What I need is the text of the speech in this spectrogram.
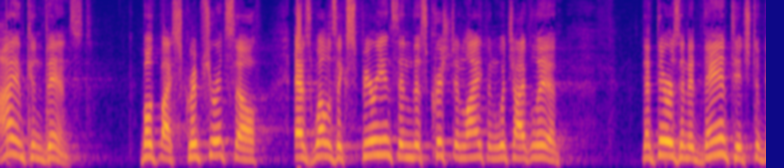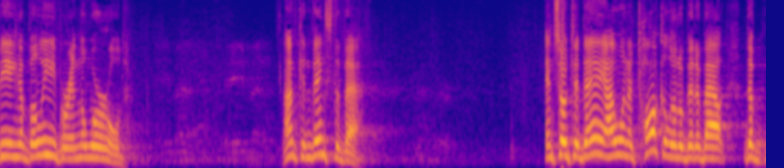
I am convinced, both by Scripture itself as well as experience in this Christian life in which I've lived, that there is an advantage to being a believer in the world. I'm convinced of that. And so today I want to talk a little bit about the,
